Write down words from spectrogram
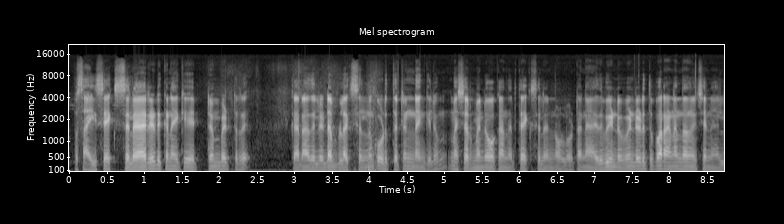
അപ്പോൾ സൈസ് എക്സലുകാർ എടുക്കണേക്ക് ഏറ്റവും ബെറ്റർ കാരണം അതിൽ ഡബിൾ എക്സൽ എക്സലിന് കൊടുത്തിട്ടുണ്ടെങ്കിലും മെഷർമെന്റ് നോക്കാൻ നേരത്തെ എക്സൽ തന്നെ ഉള്ളൂ കേട്ടോ ഞാൻ ഇത് വീണ്ടും വീണ്ടും എടുത്ത് പറയണത് എന്താണെന്ന് വെച്ച് കഴിഞ്ഞാൽ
